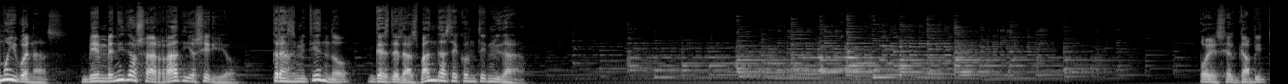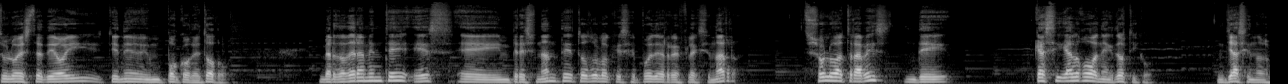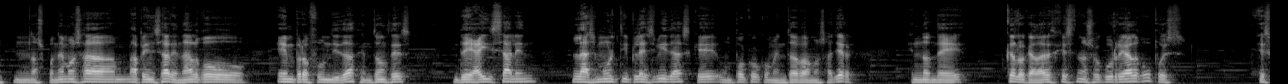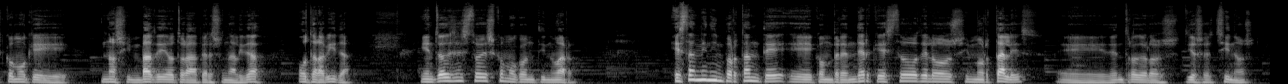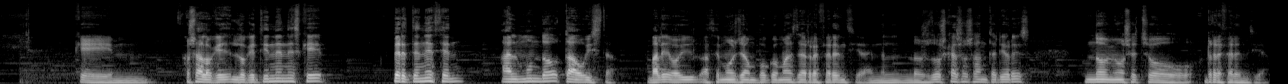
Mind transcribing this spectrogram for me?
Muy buenas, bienvenidos a Radio Sirio, transmitiendo desde las bandas de continuidad. Pues el capítulo este de hoy tiene un poco de todo. Verdaderamente es eh, impresionante todo lo que se puede reflexionar solo a través de casi algo anecdótico. Ya si nos, ponemos a pensar en algo en profundidad, entonces de ahí salen las múltiples vidas que un poco comentábamos ayer, en donde, claro, cada vez que se nos ocurre algo, pues es como que nos invade otra personalidad, otra vida. Y entonces esto es como continuar. Es también importante eh, comprender que esto de los inmortales, eh, dentro de los dioses chinos, que, mm, o sea, lo que, lo que tienen es que pertenecen al mundo taoísta. ¿Vale? Hoy hacemos ya un poco más de referencia. En los dos casos anteriores no hemos hecho referencia.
